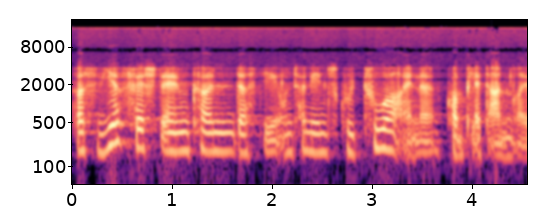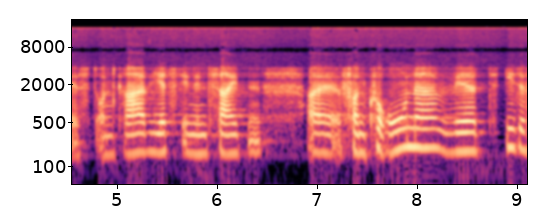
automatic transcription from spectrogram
Was wir feststellen können, dass die Unternehmenskultur eine komplett andere ist. Und gerade jetzt in den Zeiten von Corona wird diese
